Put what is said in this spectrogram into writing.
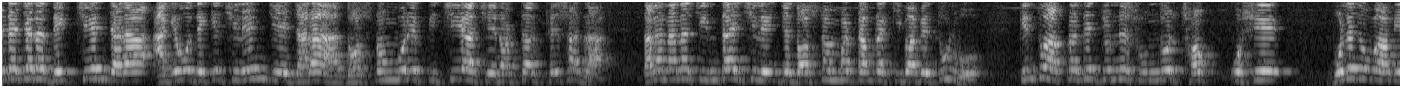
এটা যারা দেখছেন, যারা আগেও দেখেছিলেন যে যারা দশ নম্বরে পিছিয়ে আছেন, অর্থাৎ ফ্রেশাররা তারা নানা চিন্তায় ছিলেন যে দশ নম্বরটা আমরা কীভাবে তুলব। কিন্তু আপনাদের জন্য সুন্দর ছক কষে বলে দেবো আমি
